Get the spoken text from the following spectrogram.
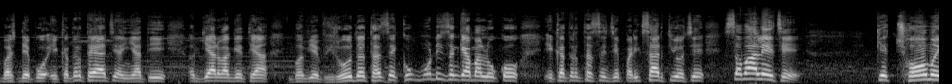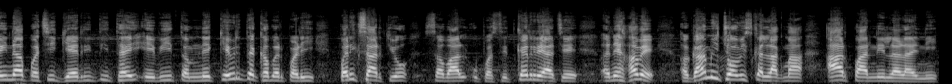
બસ ડેપો એકત્ર થયા છે. અહીંયાથી અગિયાર વાગે ત્યાં ભવ્ય વિરોધ થશે. ખૂબ મોટી સંખ્યામાં લોકો એકત્ર થશે. જે પરીક્ષાર્થીઓ છે, સવાલ એ છે. કે છ મહિના પછી ગેરરીતિ થઈ એવી તમને કેવી રીતે ખબર પડી? પરીક્ષાર્થીઓ સવાલ ઉપસ્થિત કરી રહ્યા છે અને હવે આગામી ચોવીસ કલાકમાં આર પારની લડાઈની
